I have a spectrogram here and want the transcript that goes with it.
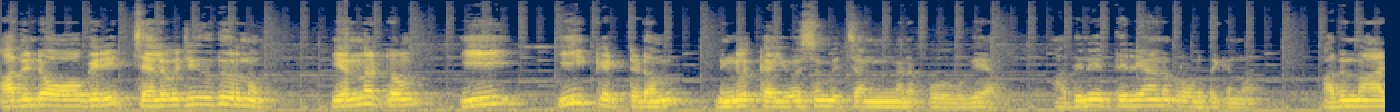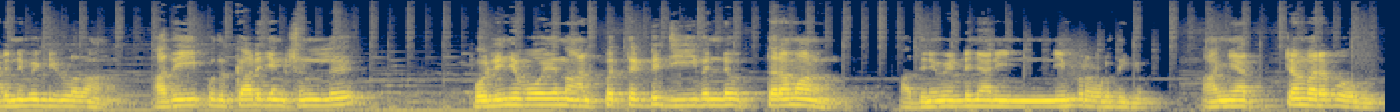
അതിന്റെ ഓഹരി ചെലവ് ചെയ്ത് തീർന്നു. എന്നിട്ടും ഈ ഈ കെട്ടിടം നിങ്ങൾ കൈവശം വെച്ച് അങ്ങനെ പോവുകയാണ്. അതിനെതിരെയാണ് പ്രവർത്തിക്കുന്നത്. അത് നാടിന് വേണ്ടിയുള്ളതാണ്. അത് ഈ പുതുക്കാട് ജംഗ്ഷനിൽ പൊലിഞ്ഞു പോയ നാൽപ്പത്തെട്ട് ജീവന്റെ ഉത്തരമാണ്. അതിനുവേണ്ടി ഞാൻ ഇനിയും പ്രവർത്തിക്കും. അങ്ങേയറ്റം വരെ പോകും.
